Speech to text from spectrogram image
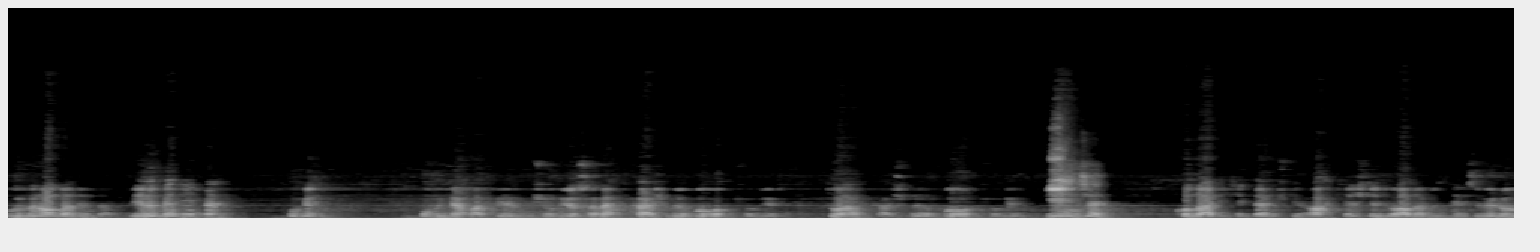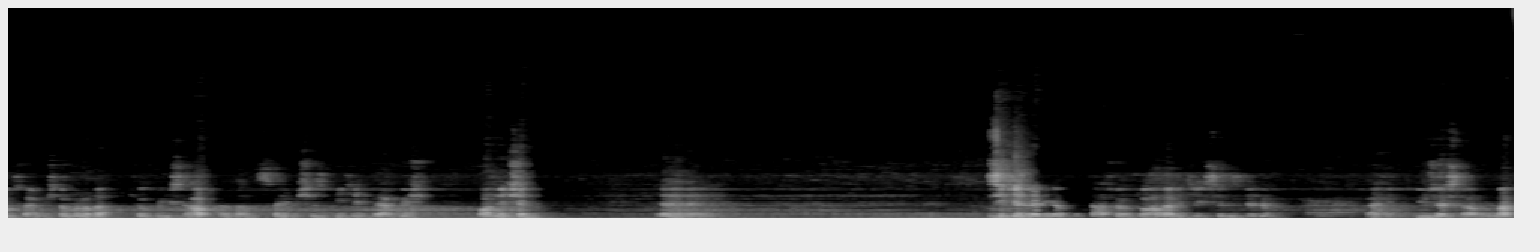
uygun olmadığından, verilmediğinden bugün bu mükafat verilmiş oluyor sana. Karşılığı bu olmuş oluyor. Duanın karşılığı bu olmuş oluyor. Deyince kullar diyeceklermiş ki ah keşke dualarımızın hepsi böyle olsaymış da burada çok büyük sevap kazansaymışız diyeceklermiş. Onun için e, zikirleri yaptıktan sonra dualar edeceksiniz dedim. Yani yüz estağfurullah,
